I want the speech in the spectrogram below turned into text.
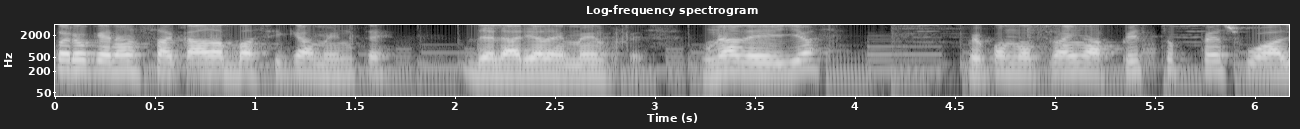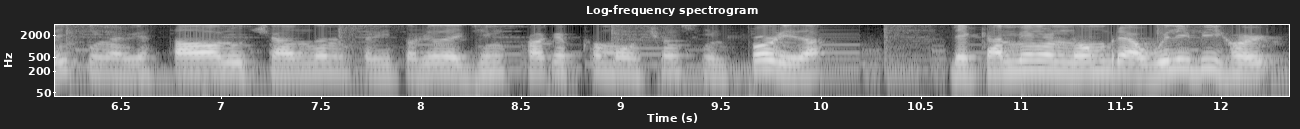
pero que eran sacadas básicamente del área de Memphis. Una de ellas fue cuando traen a Pistol Pest Wally, quien había estado luchando en el territorio de Jim Crockett Promotions en Florida, le cambian el nombre a Willie B. Hurt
